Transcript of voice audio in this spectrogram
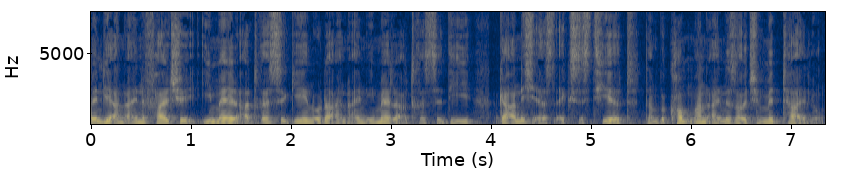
wenn die an eine falsche E-Mail-Adresse gehen oder an eine E-Mail-Adresse, die gar nicht erst existiert, dann bekommt man eine solche Mitteilung.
